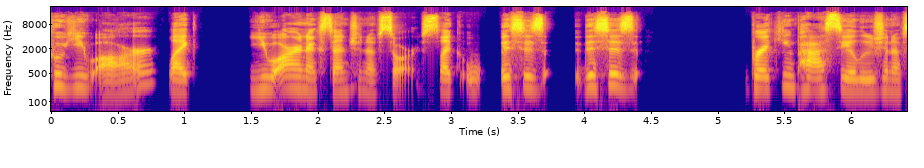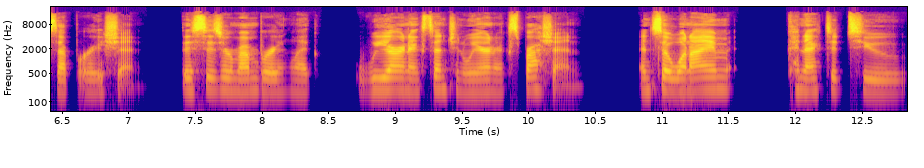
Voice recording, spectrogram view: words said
who you are, like you are an extension of source. Like this is this is breaking past the illusion of separation. This is remembering like we are an extension, we are an expression. And so when I'm connected to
